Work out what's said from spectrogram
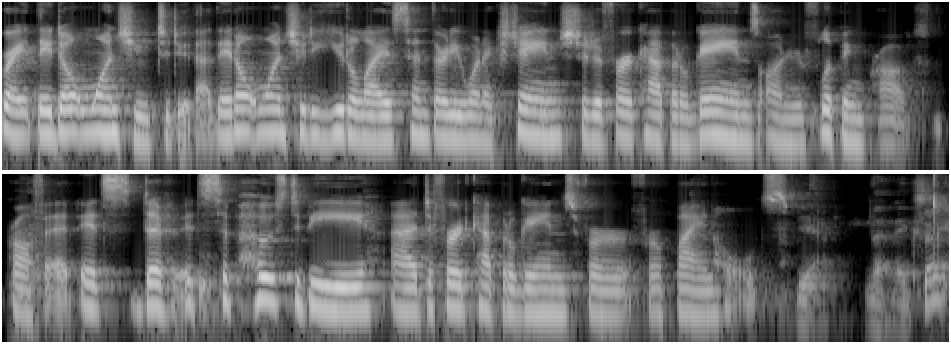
Right, they don't want you to do that. They don't want you to utilize 1031 exchange to defer capital gains on your flipping prof- profit. It's def- it's supposed to be uh, deferred capital gains for, for buy and holds. Yeah, that makes sense.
